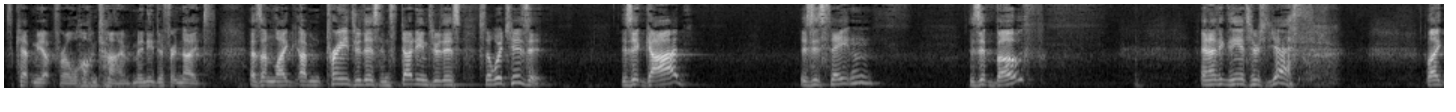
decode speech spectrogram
It's kept me up for a long time, many different nights. As I'm like, I'm praying through this and studying through this. So, which is it? Is it God? Is it Satan? Is it both? And I think the answer is yes. Like,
